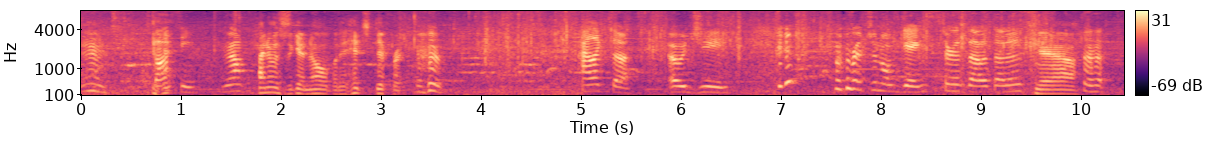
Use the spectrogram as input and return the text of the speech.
Mmm, saucy. Yeah, I know this is getting old, but it hits different. I like the OG. Original gangster, is that what that is? Yeah.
